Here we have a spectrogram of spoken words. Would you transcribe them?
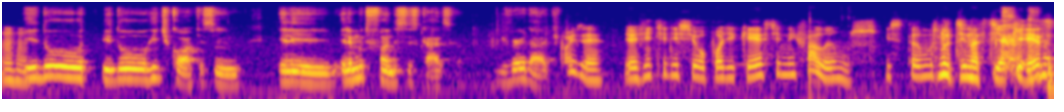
Uhum. e do, e do Hitchcock, assim. Ele, ele é muito fã desses caras, cara. De verdade. Pois é. E a gente iniciou o podcast e nem falamos. Estamos no Dinastia Cast.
